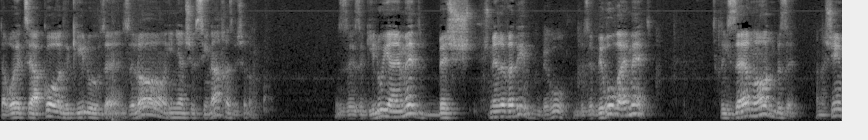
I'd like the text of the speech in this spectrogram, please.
אתה רואה צעקות וכאילו, זה, זה לא עניין של שנאה חס ושלום. זה, זה גילוי האמת בשני רבדים. בירור. זה בירור האמת. צריך להיזהר מאוד בזה. אנשים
